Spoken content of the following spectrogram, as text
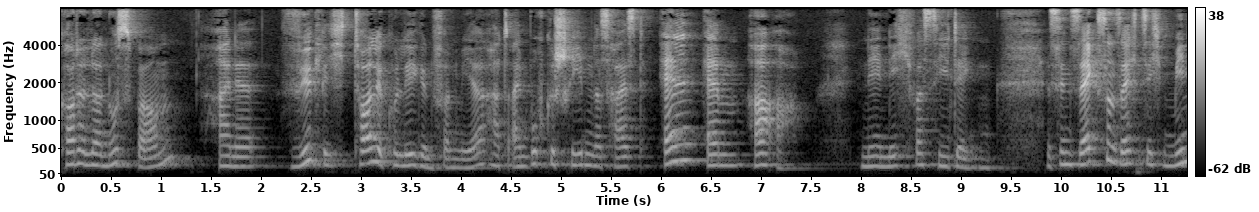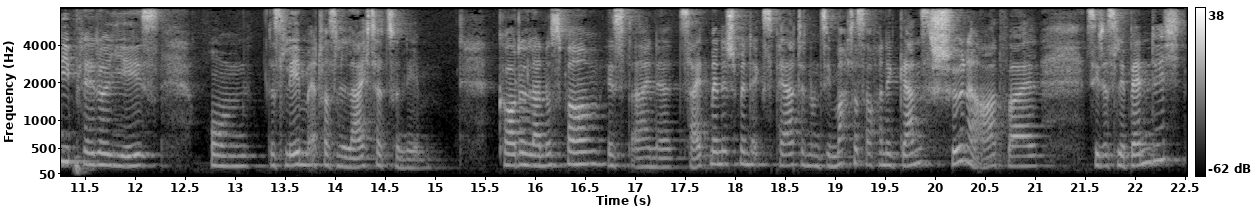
Cordula Nussbaum, eine wirklich tolle Kollegin von mir, hat ein Buch geschrieben, das heißt LMAA. Nee, nicht, was Sie denken. Es sind 66 Mini-Plädoyers, um das Leben etwas leichter zu nehmen. Cordula Nussbaum ist eine Zeitmanagement-Expertin und sie macht das auf eine ganz schöne Art, weil sie das lebendig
